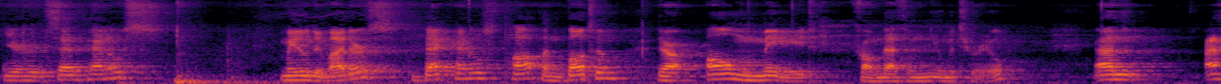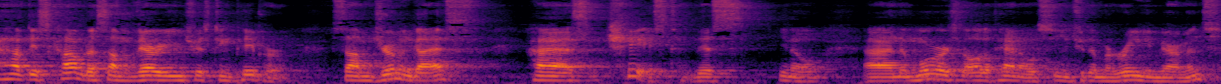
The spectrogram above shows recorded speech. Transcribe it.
here are the side panels, middle dividers, back panels, top and bottom, they are all made from that new material. And I have discovered some very interesting paper. Some German guys has chased this, you know, and merged all the panels into the marine environment.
